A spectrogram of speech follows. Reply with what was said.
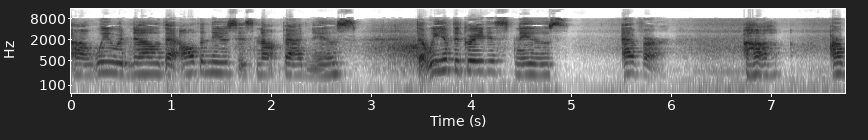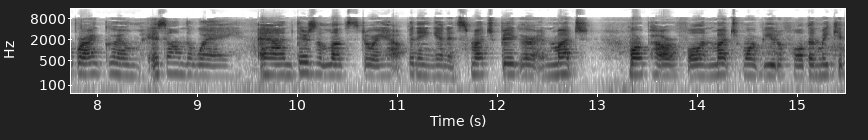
uh, we would know that all the news is not bad news, that we have the greatest news ever. Uh, our bridegroom is on the way, and there's a love story happening, and it's much bigger and much more powerful and much more beautiful than we could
